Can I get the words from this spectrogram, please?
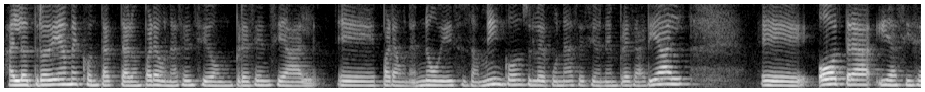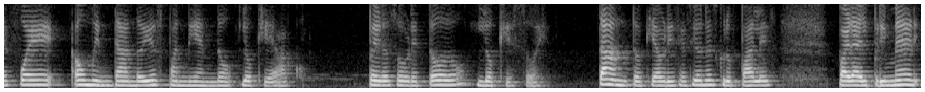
Al otro día me contactaron para una sesión presencial eh, para una novia y sus amigos, luego una sesión empresarial eh, otra y así se fue aumentando y expandiendo lo que hago, pero sobre todo lo que soy. Tanto que abrí sesiones grupales para el primer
